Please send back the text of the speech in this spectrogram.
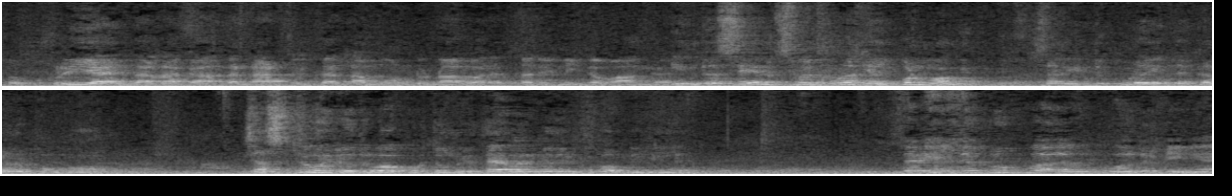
ஸோ ஃப்ரீயா இருந்தானாக்கா அந்த நேரத்துக்கு சார் நான் மூன்று நாள் வரேன். சரி நீங்க வாங்க. இந்த சேல்ஸ்மேன் கூட ஹெல்ப் பண்ணுவாங்க. சார் இது கூட இந்த கலர் போகும் ஜஸ்ட் ஒரு இருபது ரூபா கொடுத்து உங்களுக்கு தேவை இருக்கிறது எடுத்துக்கோ அப்படி இல்லை. சரி இந்த குரூப் வந்திருக்கீங்க.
